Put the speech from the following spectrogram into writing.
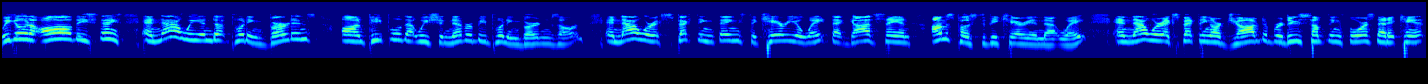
We go to all these things, and now we end up putting burdens on people that we should never be putting burdens on. And now we're expecting things to carry a weight that God's saying, I'm supposed to be carrying that weight. And now we're expecting our job to produce something for us that it can't.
